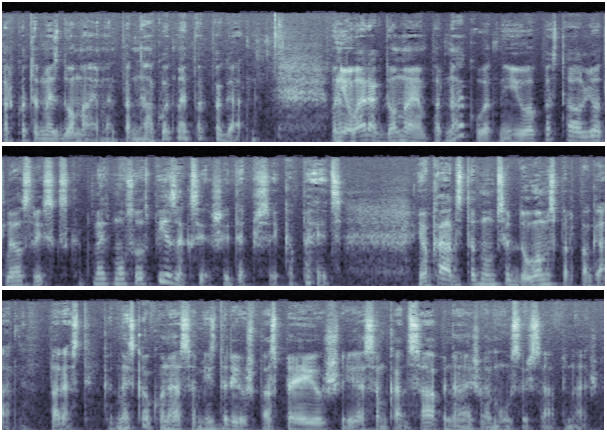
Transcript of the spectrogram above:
par ko tad mēs domājam? Vai par nākotni vai par pagātni? Un jo vairāk domājam par nākotni, jo pastāv ļoti liels risks, ka mēs mūsos piezaksies šī depresija. Kāpēc? Jo kādas tad mums ir domas par pagātni? Parasti, kad mēs kaut ko neesam izdarījuši, paspējuši, esam kādu sāpinājuši vai mūs ir sāpinājuši.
